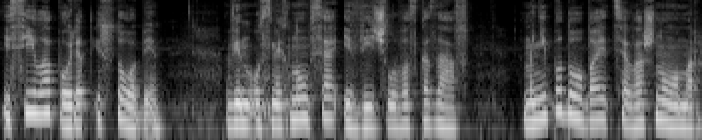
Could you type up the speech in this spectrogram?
і сіла поряд із Тобі. Він усміхнувся і ввічливо сказав: Мені подобається ваш номер.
